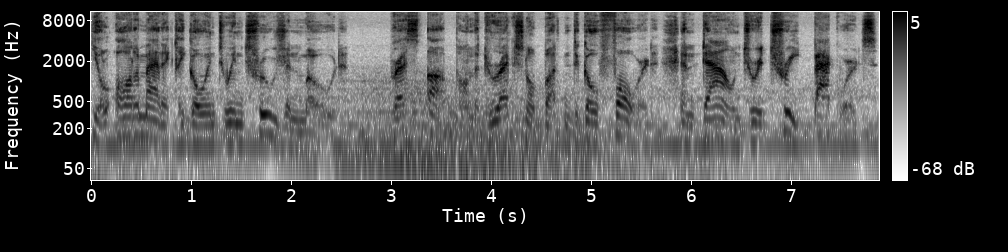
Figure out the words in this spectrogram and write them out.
you'll automatically go into intrusion mode. Press up on the directional button to go forward, and down to retreat backwards.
